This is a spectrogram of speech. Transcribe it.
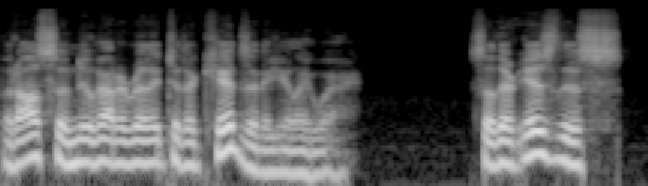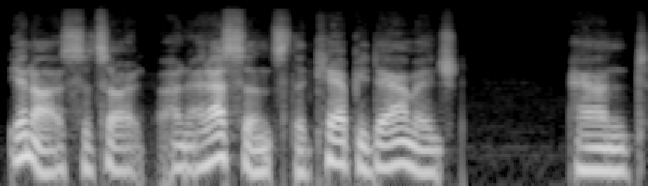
but also knew how to relate to their kids in a healing way. So there is this in us, it's our, an essence that can't be damaged and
